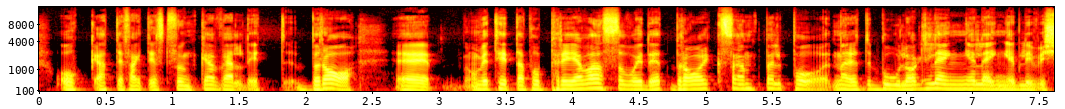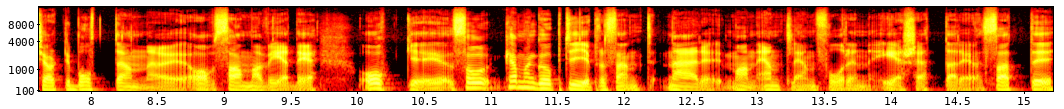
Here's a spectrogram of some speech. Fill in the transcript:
och att det faktiskt funkar väldigt bra. Eh, om vi tittar på Preva så var det ett bra exempel på när ett bolag länge, länge blivit kört i botten eh, av samma vd. Och eh, så kan man gå upp 10 procent när man äntligen får en ersättare. Så att eh,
